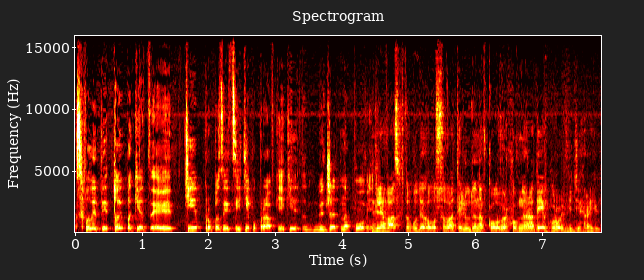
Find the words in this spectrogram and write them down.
Схвалити той пакет, е, ті пропозиції, ті поправки, які бюджет наповнять. Для вас, хто буде голосувати, люди навколо Верховної Ради, яку роль відіграють?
